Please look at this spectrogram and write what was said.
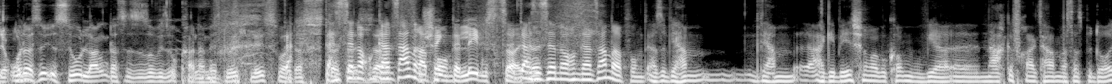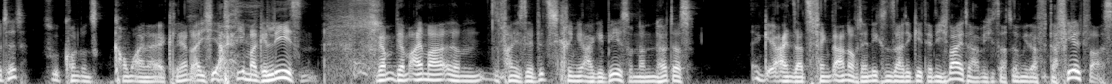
Ja, oder und, sie ist so lang, dass es sowieso keiner mehr durchliest, weil das, das, das ist ja noch ein ganz anderer Punkt. Lebenszeit. Das ne? ist ja noch ein ganz anderer Punkt. Also wir haben, wir haben AGBs schon mal bekommen, wo wir äh, nachgefragt haben, was das bedeutet. So konnte uns kaum einer erklären. Ich habe die immer gelesen. Wir haben, wir haben einmal, ähm, das fand ich sehr witzig, kriegen wir AGBs und dann hört das ein Satz fängt an, auf der nächsten Seite geht er nicht weiter. Habe ich gesagt, irgendwie da, da fehlt was.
